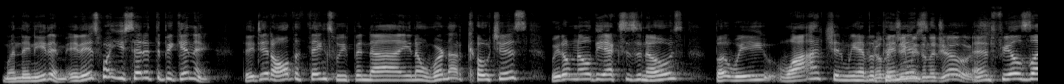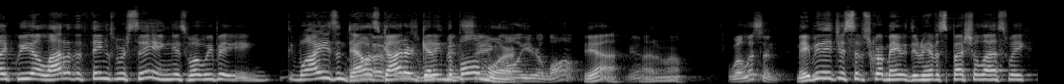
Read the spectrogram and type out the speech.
when they need him. It is what you said at the beginning. They did all the things we've been, uh, you know, we're not coaches. We don't know the X's and O's, but we watch and we have the opinions. And the Joes. And it feels like we, a lot of the things we're seeing is what we've been, why isn't Dallas Goedert getting the ball more? all year long? Yeah, Yeah. I don't know. Well, listen. Maybe they just subscribe. Maybe did we have a special last week?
